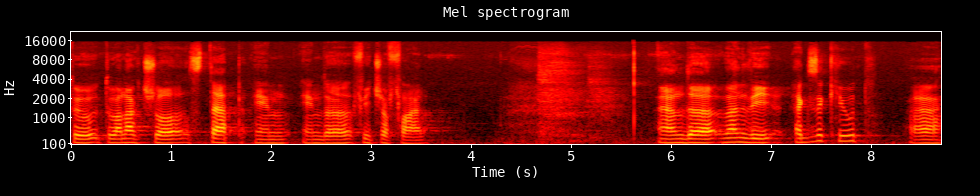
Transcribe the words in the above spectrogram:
to, to an actual step in, in the feature file. And uh, when we execute uh,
